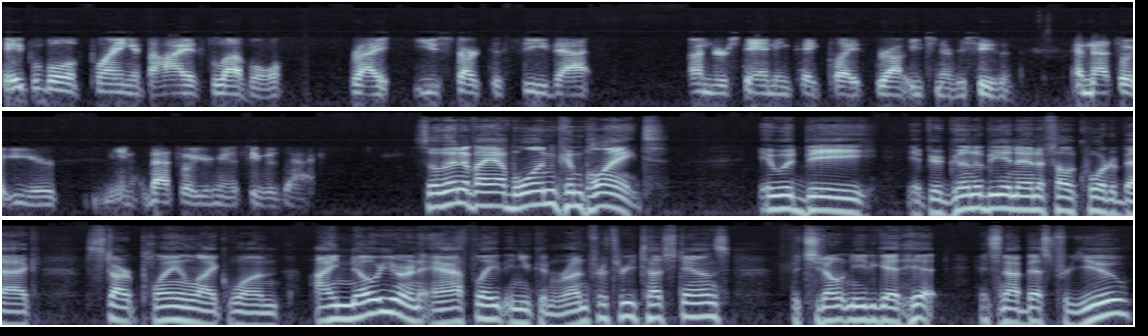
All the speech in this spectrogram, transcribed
capable of playing at the highest level, right? You start to see that understanding take place throughout each and every season. And that's what you're, you know, that's what you're going to see with Zach. So then if I have one complaint, it would be if you're going to be an NFL quarterback, start playing like one. I know you're an athlete and you can run for three touchdowns, but you don't need to get hit. It's not best for you.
